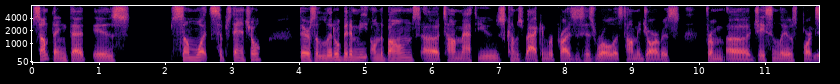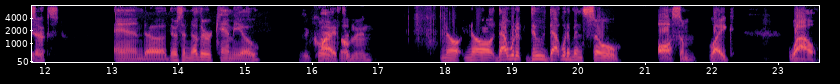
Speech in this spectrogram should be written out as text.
something that is somewhat substantial. There's a little bit of meat on the bones. Uh, Thom Mathews comes back and reprises his role as Tommy Jarvis from uh, Jason Lives Part Yeah. Six, and uh, there's another cameo. is it Corey Feldman? No, no, that would have, dude, that would have been so awesome. Like, wow,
